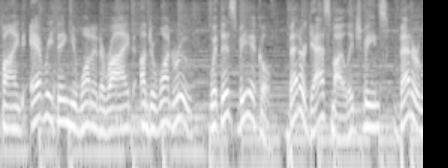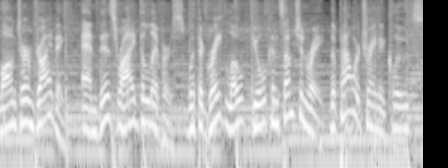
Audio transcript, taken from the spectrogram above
find everything you want in a ride under one roof with this vehicle. Better gas mileage means better long-term driving, and this ride delivers with a great low fuel consumption rate. The powertrain includes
